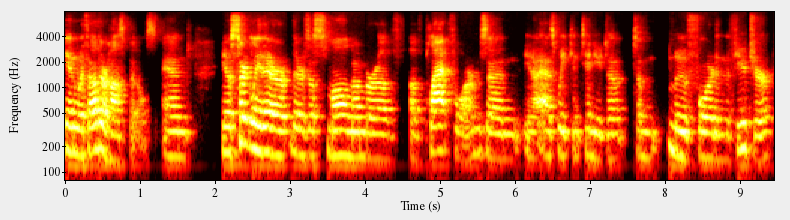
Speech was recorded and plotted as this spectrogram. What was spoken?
in with other hospitals. And you know, certainly there there's a small number of of platforms, and you know, as we continue to to move forward in the future,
